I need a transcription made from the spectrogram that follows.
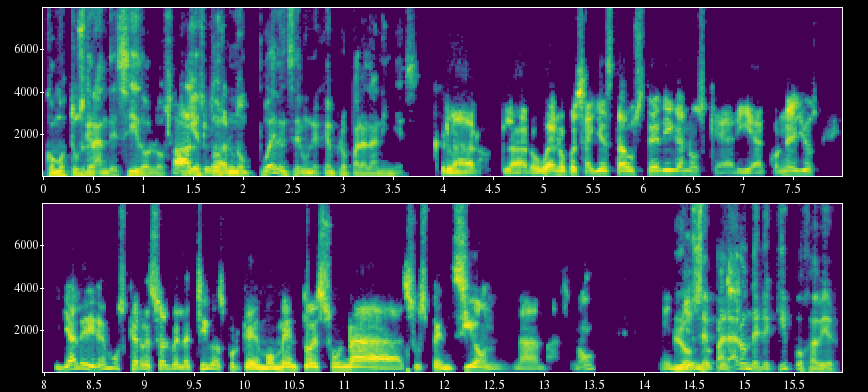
como tus grandes ídolos ah, y estos no pueden ser un ejemplo para la niñez. Claro, claro. Bueno, pues ahí está usted, díganos qué haría con ellos y ya le diremos qué resuelve las Chivas porque de momento es una suspensión nada más, ¿no? Los separaron del equipo, Javier.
